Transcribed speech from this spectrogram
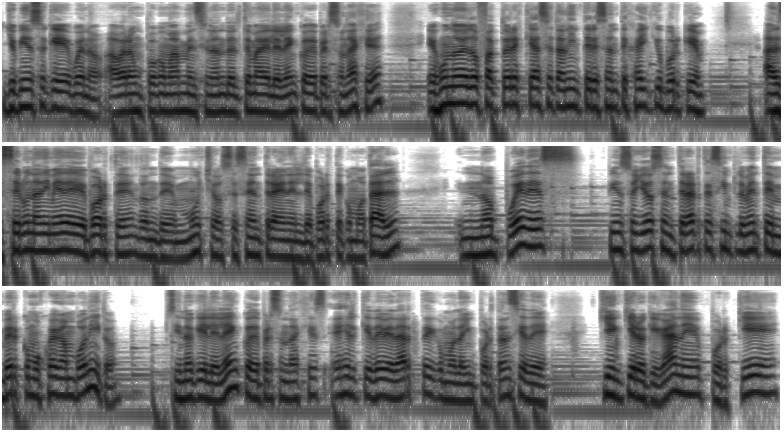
Yo pienso que, bueno, ahora un poco más mencionando el tema del elenco de personajes, es uno de los factores que hace tan interesante Haikyuu porque al ser un anime de deporte, donde mucho se centra en el deporte como tal, no puedes, pienso yo, centrarte simplemente en ver cómo juegan bonito, sino que el elenco de personajes es el que debe darte como la importancia de quién quiero que gane, por qué,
